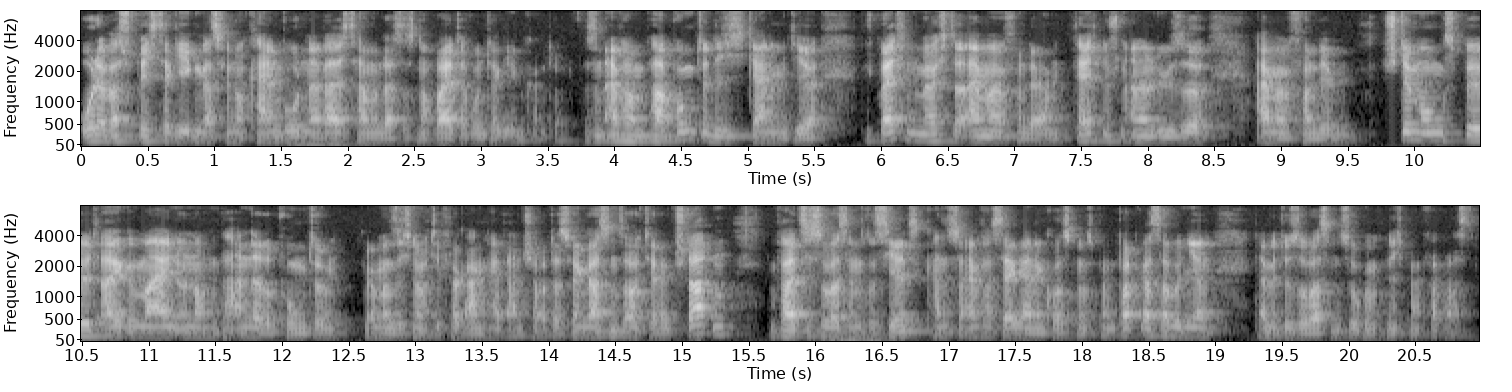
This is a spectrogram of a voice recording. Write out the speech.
oder was spricht dagegen, dass wir noch keinen Boden erreicht haben und dass es noch weiter runtergehen könnte. Das sind einfach ein paar Punkte, die ich gerne mit dir besprechen möchte. Einmal von der technischen Analyse, einmal von dem Stimmungsbild allgemein und noch ein paar andere Punkte, wenn man sich noch die Vergangenheit anschaut. Deswegen lass uns auch direkt starten. Und falls dich sowas interessiert, kannst du einfach sehr gerne kostenlos meinen Podcast abonnieren, damit du sowas in Zukunft nicht mehr verpasst.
